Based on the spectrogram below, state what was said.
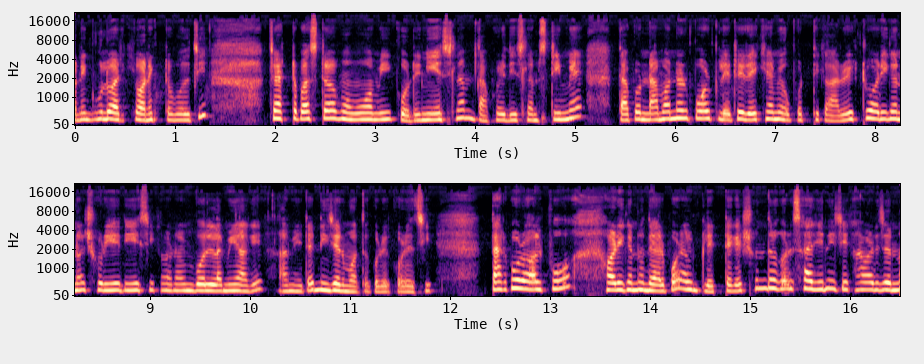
অনেকগুলো আর কি, অনেকটা বলছি। চারটা, পাঁচটা মোমো আমি করে নিয়েছিলাম, তারপরে দিয়েছিলাম স্টিমে তারপর নামানোর পর প্লেটে রেখে আমি ওপর থেকে আরও একটু অরিগানো ছড়িয়ে দিয়েছি, কারণ আমি বললামই আগে, আমি এটা নিজের মতো করে করেছি। তারপর অল্প অরিগানো দেওয়ার পর আমি প্লেটটাকে সুন্দর করে সাজিয়ে নিয়েছি খাওয়ার জন্য।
